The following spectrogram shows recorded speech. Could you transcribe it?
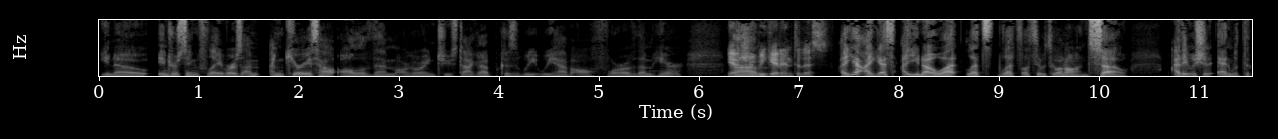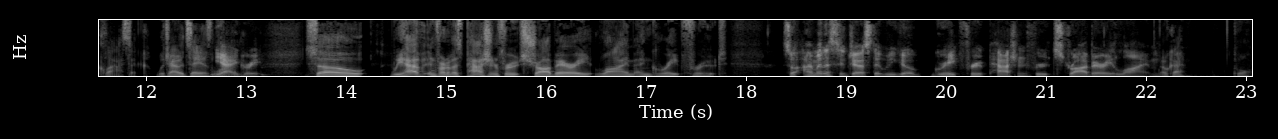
you know interesting flavors. I'm I'm curious how all of them are going to stack up because we we have all four of them here. Yeah, should um, we get into this? Uh, yeah, I guess uh, you know what. Let's let's let's see what's going on. So, I think we should end with the classic, which I would say is lime. yeah, I agree. So we have in front of us passion fruit, strawberry, lime, and grapefruit. So I'm going to suggest that we go grapefruit, passion fruit, strawberry, lime. Okay, cool.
